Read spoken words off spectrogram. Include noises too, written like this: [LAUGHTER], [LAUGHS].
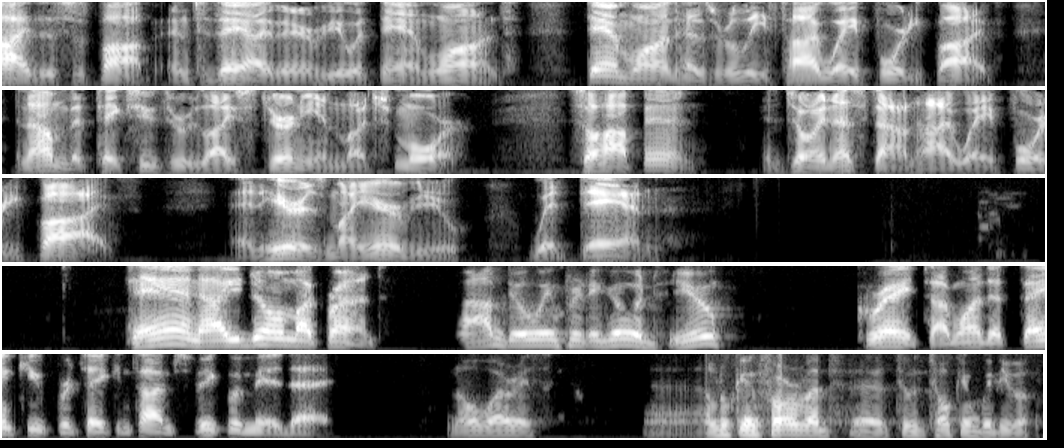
Hi, this is Bob, and today I have an interview with Dan Wande. Dan Wande has released Highway 45, an album that takes you through life's journey and much more. So hop in and join us down Highway 45. And here is my interview with Dan. Dan, how you doing, my friend? I'm doing pretty good. You? Great. I wanted to thank you for taking time to speak with me today. No worries. Uh, looking forward uh, to talking with you.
